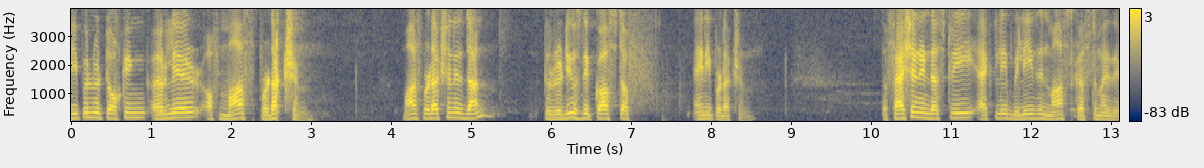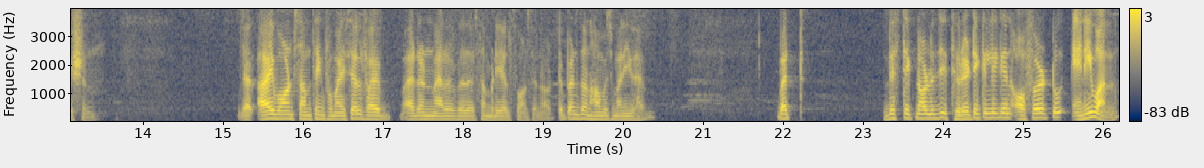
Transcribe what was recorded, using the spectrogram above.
people were talking earlier of mass production. Mass production is done to reduce the cost of any production. The fashion industry actually believes in mass customization that I want something for myself, I, I don't matter whether somebody else wants it or not, depends on how much money you have. But this technology theoretically can offer to anyone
